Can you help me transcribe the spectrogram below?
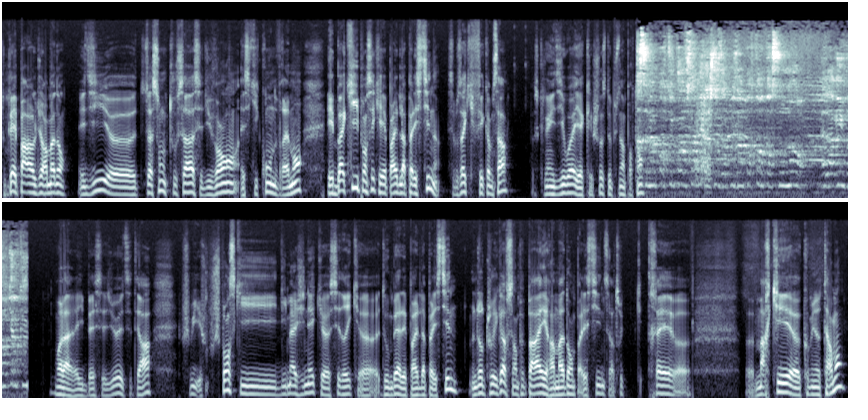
Donc là, il parle du ramadan. Il dit, euh, de toute façon, tout ça, c'est du vent. Est-ce qu'il compte vraiment? Et Baki pensait qu'il avait parlé de la Palestine. C'est pour ça qu'il fait comme ça. Parce que quand il dit, ouais, il y a quelque chose de plus important. C'est n'importe quoi. Vous savez, la chose la plus importante en ce moment, Voilà, là, il baisse les yeux, etc. Puis, je pense qu'il imaginait que Cédric euh, Doumbé allait parler de la Palestine. Dans tous les cas, c'est un peu pareil. Ramadan, Palestine, c'est un truc qui est très euh, euh, marqué communautairement.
